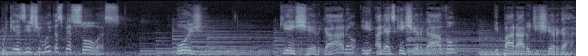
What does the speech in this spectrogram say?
Porque existe muitas pessoas hoje que enxergaram, aliás, que enxergavam e pararam de enxergar.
